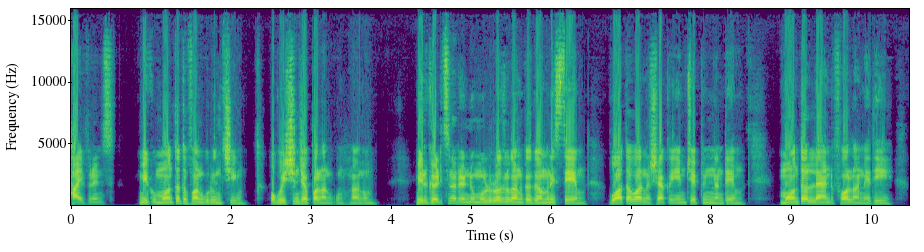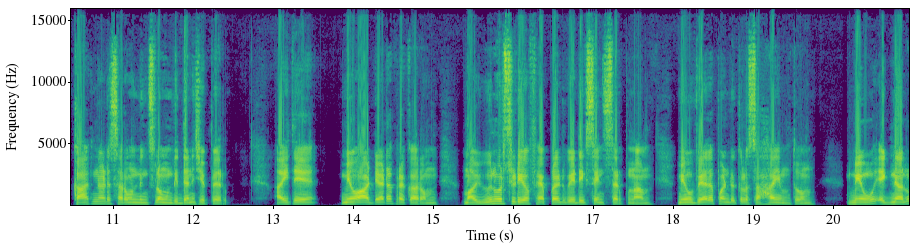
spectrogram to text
హాయ్ ఫ్రెండ్స్ మీకు మొంత తుఫాన్ గురించి ఒక విషయం చెప్పాలనుకుంటున్నాను. మీరు గడిచిన రెండు మూడు రోజులు కనుక గమనిస్తే వాతావరణ శాఖ ఏం చెప్పిందంటే మోంత ల్యాండ్ ఫాల్ అనేది కాకినాడ సరౌండింగ్స్లో ఉండిద్దని చెప్పారు. అయితే మేము ఆ డేటా ప్రకారం మా university of applied Vedic science తరపున మేము వేద పండితుల సహాయంతో మేము యజ్ఞాలు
